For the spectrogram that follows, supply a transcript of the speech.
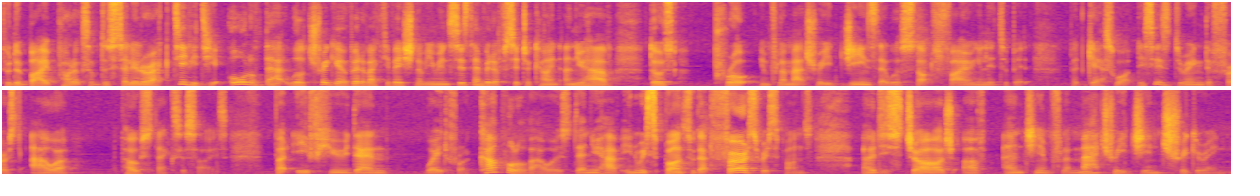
through the byproducts of the cellular activity. All of that will trigger a bit of activation of the immune system, a bit of cytokine, and you have those pro-inflammatory genes that will start firing a little bit. But guess what? This is during the first hour post-exercise. But if you then wait for a couple of hours, then you have, in response to that first response, a discharge of anti-inflammatory gene triggering.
